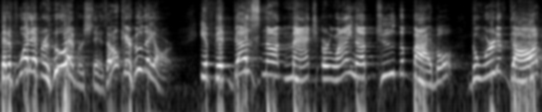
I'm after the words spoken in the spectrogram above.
That if whatever whoever says, I don't care who they are, if it does not match or line up to the Bible, the Word of God,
